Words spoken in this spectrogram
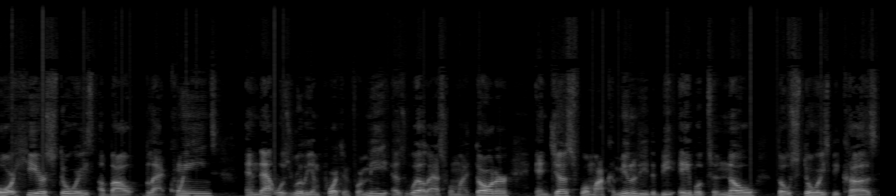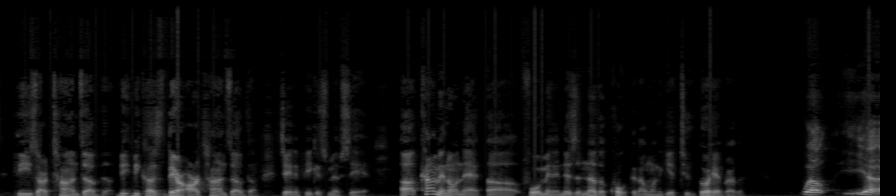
or hear stories about Black queens. And that was really important for me as well as for my daughter and just for my community to be able to know those stories because these are tons of them, because there are tons of them, Jada Pinkett Smith said. Uh, comment on that uh, for a minute. There's another quote that I want to get to. Go ahead, brother. Well, yeah,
